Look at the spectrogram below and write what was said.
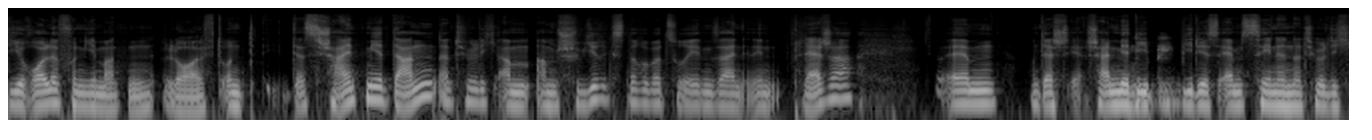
die Rolle von jemandem läuft. Und das scheint mir dann natürlich am, am schwierigsten darüber zu reden sein in Pleasure, ähm, und da scheint mir die BDSM-Szene natürlich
